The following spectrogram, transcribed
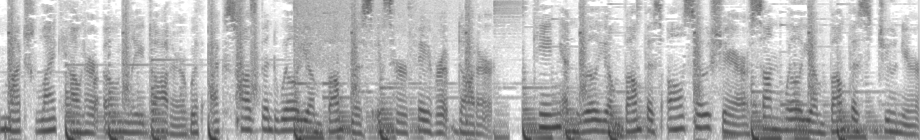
much like how her only daughter with ex-husband William Bumpus is her favorite daughter. King and William Bumpus also share son William Bumpus Jr.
